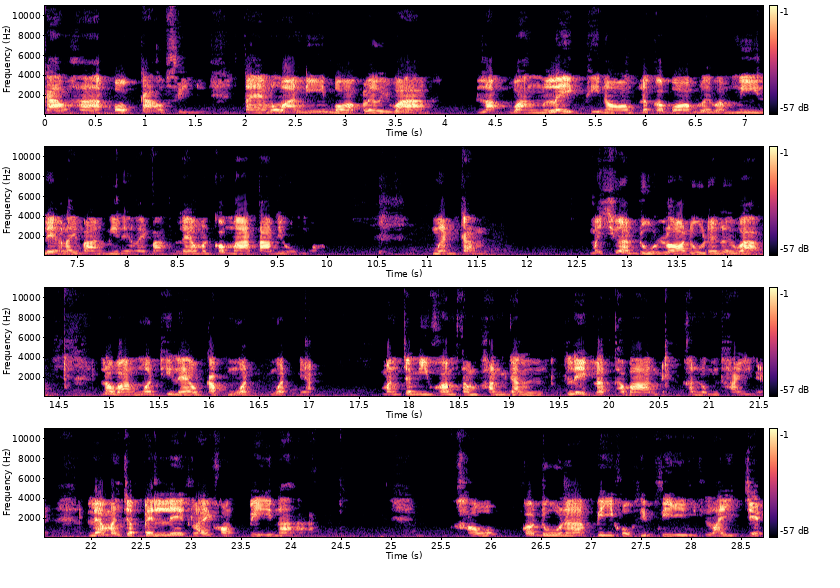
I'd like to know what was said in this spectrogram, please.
เก้าห้าออกเก้าสี่แต่เมื่อวานนี้บอกเลยว่าระวังเลขพี่น้อง แล้วก็บอกด้วยว่ามีเลขอะไรบ้างมีเลขอะไรบ้าง แล้วมันก็มาตามที่ผมบอก เหมือนกัน ไม่เชื่อดูรอดูได้เลยว่า ระหว่างงวดที่แล้วกับงวดงวดเนี้ย มันจะมีความสัมพันธ์กันเลขรัฐบาลเนี่ยขนมไทยเนี่ย แล้วมันจะเป็นเลขไหลของปีหน้า เขาก็ดูนะปีหกสิบสี่ไหลเจ็ด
